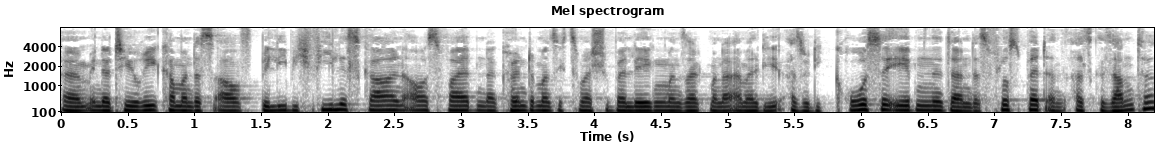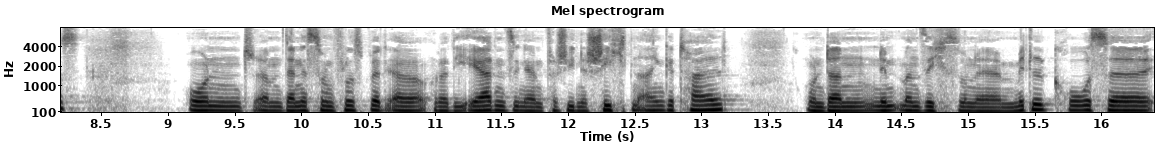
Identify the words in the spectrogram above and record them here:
Ähm, in der Theorie kann man das auf beliebig viele Skalen ausweiten. Da könnte man sich zum Beispiel überlegen, man sagt man da einmal die, also die große Ebene, dann das Flussbett als, als Gesamtes. Und ähm, dann ist so ein Flussbett äh, oder die Erden sind ja in verschiedene Schichten eingeteilt. Und dann nimmt man sich so eine mittelgroße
